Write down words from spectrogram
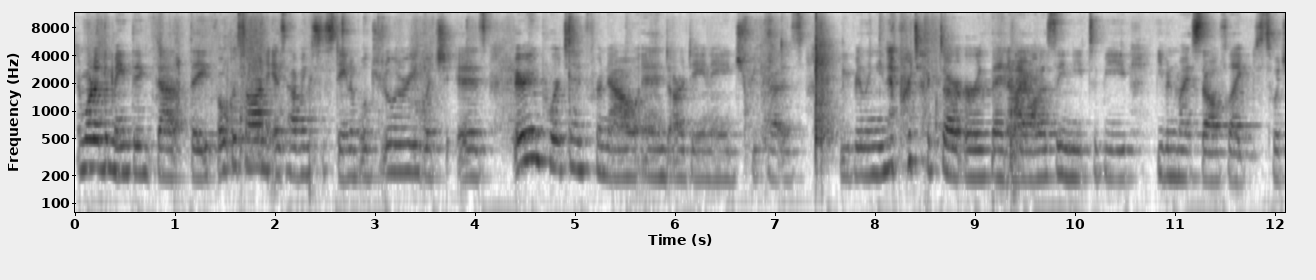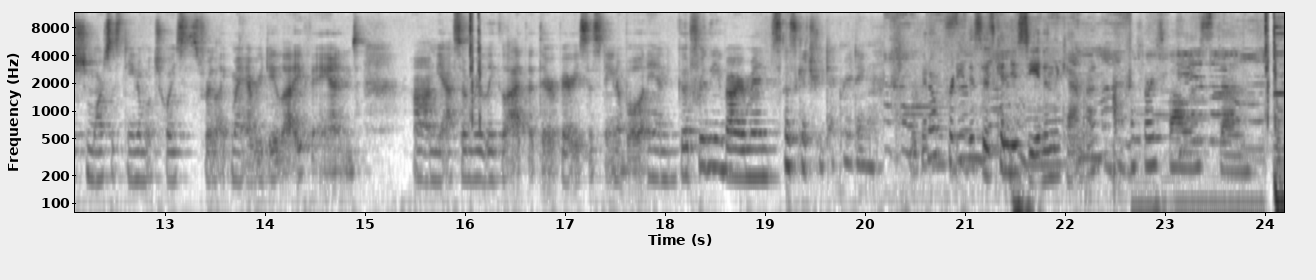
And one of the main things that they focus on is having sustainable jewelry, which is very important for now and our day and age because we really need to protect our earth. And I honestly need to be, even myself, like switch to more sustainable choices for like my everyday life. And um, yeah, so I'm really glad that they're very sustainable and good for the environment. Let's get tree decorating. Look at how pretty this is. Can you see it in the camera? The first ball is done.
